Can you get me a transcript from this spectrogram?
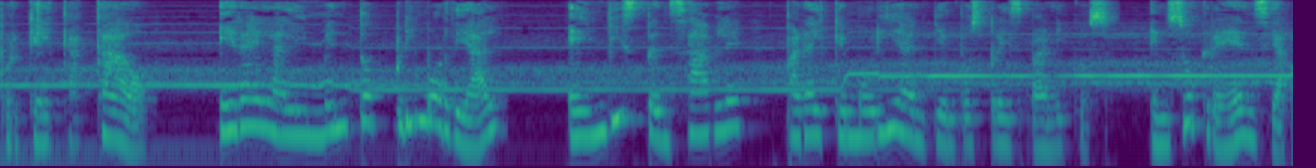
Porque el cacao era el alimento primordial e indispensable para el que moría en tiempos prehispánicos. En su creencia,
